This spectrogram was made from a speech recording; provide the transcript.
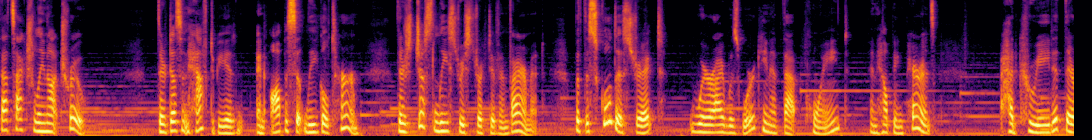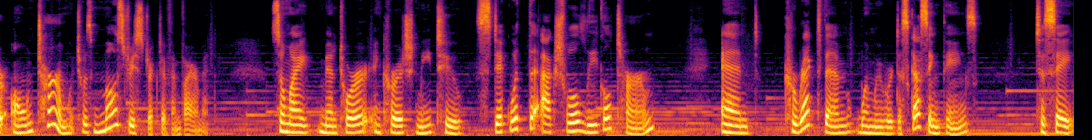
That's actually not true. There doesn't have to be an, an opposite legal term. There's just least restrictive environment. But the school district where I was working at that point and helping parents had created their own term, which was most restrictive environment. So my mentor encouraged me to stick with the actual legal term and correct them when we were discussing things to say,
